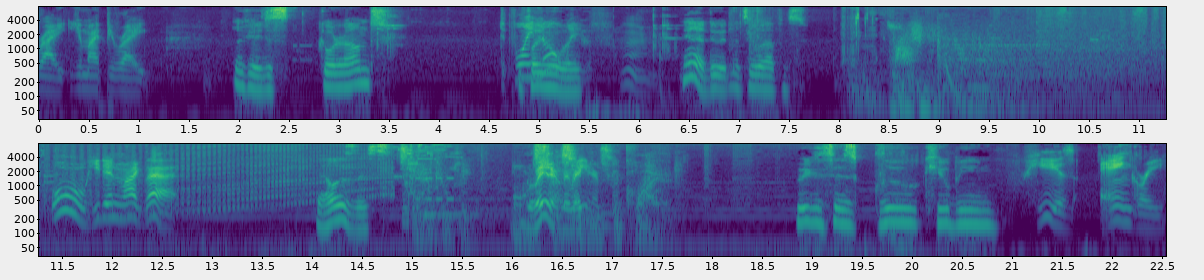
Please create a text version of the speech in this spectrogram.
right. You might be right. Okay, just go around. Deploy Deploy nullwave. Hmm. Yeah, do it. Let's see what happens. Ooh, he didn't like that. The hell is this? Scan complete. More Wait a minute. specimens. Weaknesses: glue, Q beam. He is angry.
